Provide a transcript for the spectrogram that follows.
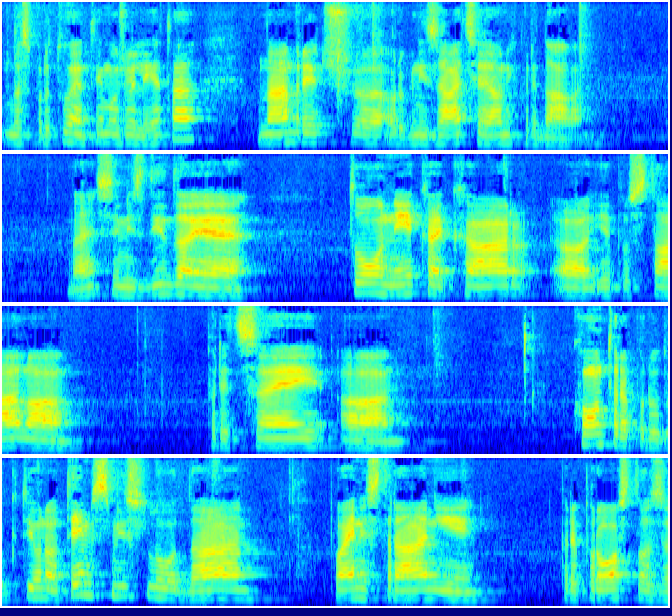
nasprotujem temu že leta, namreč uh, organizacija javnih predavanj. Ne? Se mi zdi, da je to nekaj, kar uh, je postalo precej uh, kontraproduktivno v tem smislu, da po eni strani preprosto z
